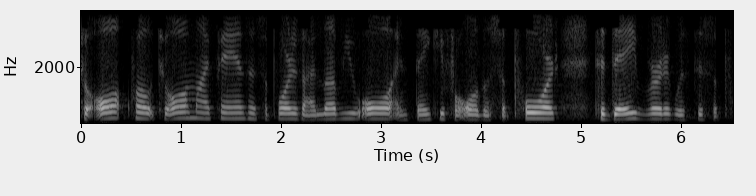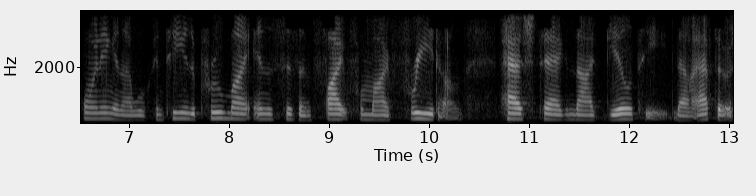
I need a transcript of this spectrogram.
to all, quote, to all my fans and supporters, I love you all and thank you for all the support. Today's verdict was disappointing and I will continue to prove my innocence and fight for my freedom hashtag not guilty. Now, after a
